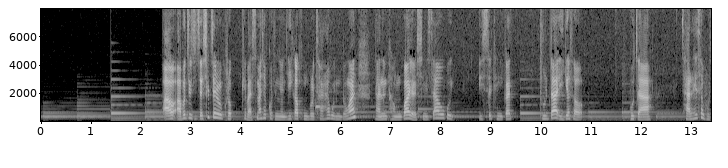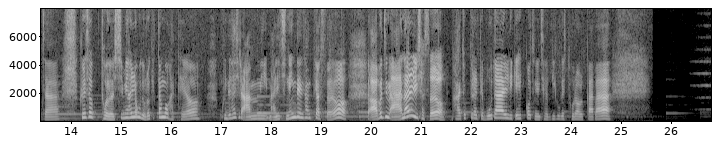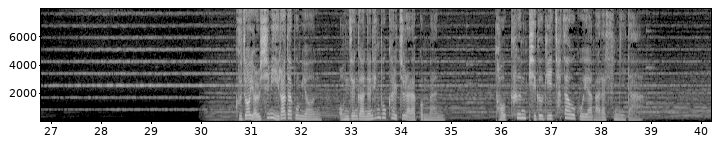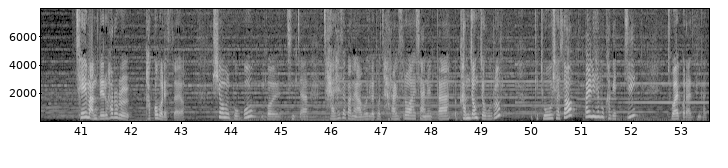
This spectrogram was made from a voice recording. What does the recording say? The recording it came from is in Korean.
아, 아버지 진짜 실제로 그렇게 말씀하셨거든요. 네가 공부를 잘 하고 있는 동안 나는 병과 열심히 싸우고 있, 을 테니까 둘 다 이겨서 보자. 잘 해서 보자. 그래서 더 열심히 하려고 노력했던 것 같아요. 근데 사실 암이 많이 진행된 상태였어요. 아버지는 안 알리셨어요. 가족들한테 못 알리게 했거든요. 제가 미국에서 돌아올까봐. 그저 열심히 일하다 보면 언젠가는 행복할 줄 알았건만 더 큰 비극이 찾아오고야 말았습니다. 제 맘대로 하루를 바꿔버렸어요. 시험을 보고 이걸 진짜 잘 해석하면 아버지가 더 자랑스러워하지 않을까. 감정적으로 이렇게 좋으셔서 빨리 회복하겠지. 좋아할 거라는 생각에.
